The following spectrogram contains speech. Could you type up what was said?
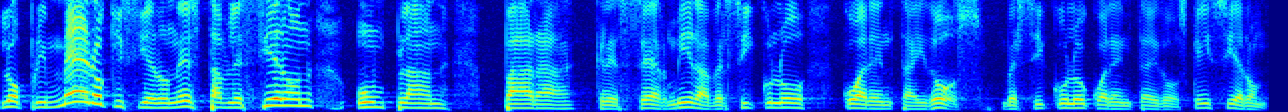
Lo primero que hicieron, establecieron un plan para crecer. Mira, versículo 42, versículo 42. ¿Qué hicieron?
